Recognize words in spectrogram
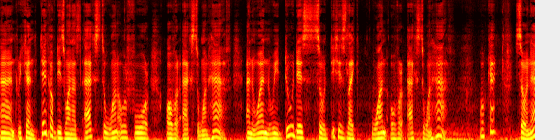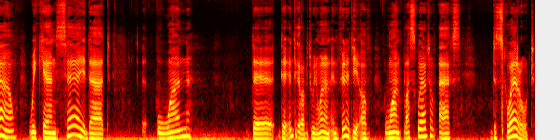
And we can think of this one as x to 1 over 4 over x to 1 half. And when we do this so this is like 1 over x to 1 half. Okay? So now we can say that 1 the, the integral between 1 and infinity of 1 plus square root of x, the square root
